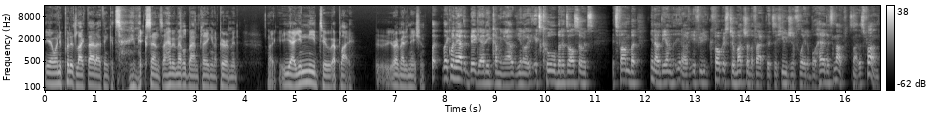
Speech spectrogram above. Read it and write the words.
Yeah, when you put it like that, I think it's it makes sense. I have a heavy metal band playing in a pyramid, like yeah, you need to apply your imagination. Like when they have the Big Eddie coming out, you know, it's cool, but it's also it's it's fun. But you know, at the end, you know, if you focus too much on the fact that it's a huge inflatable head, it's not it's not as fun.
